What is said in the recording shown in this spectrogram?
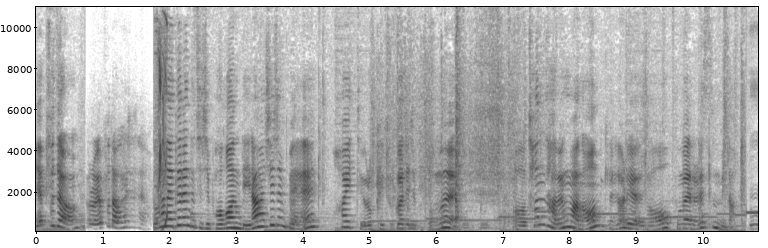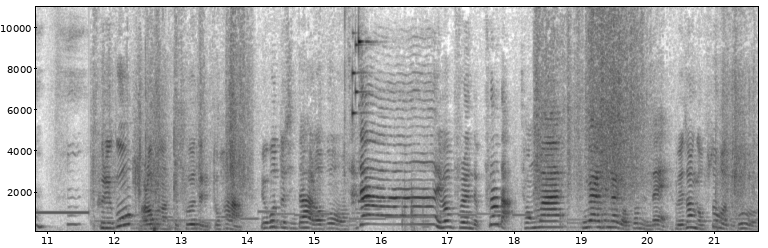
예쁘죠? 여러분 예쁘다고 해주세요. 하나의 트렌드 치시 버건디랑 시즌백 화이트 이렇게 두 가지 제품을 어, 1,400만 원 갤러리에서 구매를 했습니다 그리고 여러분한테 보여드릴 또 하나. 이것도 진짜 여러분 짜잔! 이번 브랜드 프라다. 정말 구매할 생각이 없었는데 매장이 없어가지고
